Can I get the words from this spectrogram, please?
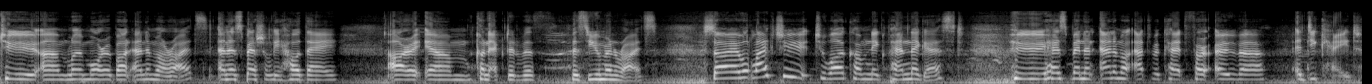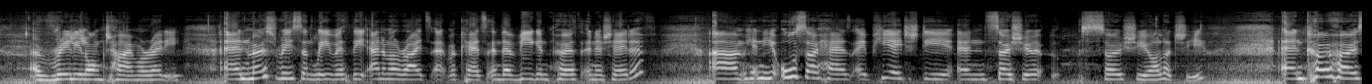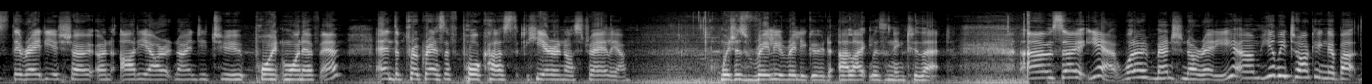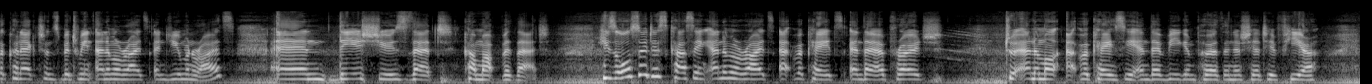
to um, learn more about animal rights and especially how they are um, connected with, with human rights. So I would like to, to welcome Nick Pendergrast, who has been an animal advocate for over a decade, a really long time already, and most recently with the Animal Rights Advocates and the Vegan Perth Initiative. Um, and he also has a PhD in socio- sociology and co hosts the radio show on RTR 92.1 FM and the Progressive podcast here in Australia which is really, really good. I like listening to that. Um, so, yeah, what I've mentioned already, um, he'll be talking about the connections between animal rights and human rights and the issues that come up with that. He's also discussing animal rights advocates and their approach to animal advocacy and their Vegan Perth initiative here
